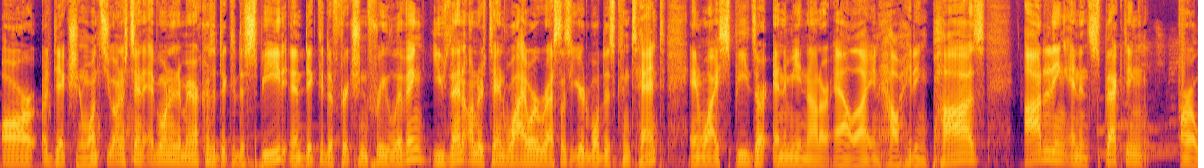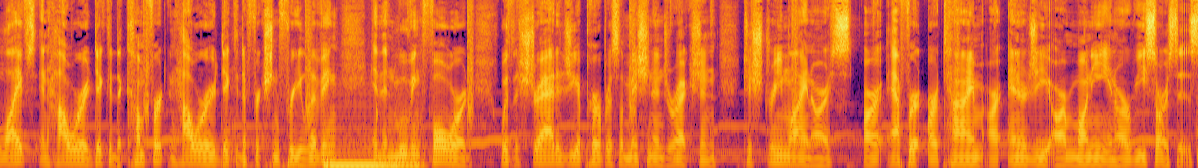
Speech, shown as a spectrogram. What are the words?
our addiction. Once you understand everyone in America is addicted to speed and addicted to friction free living, you then understand why we're restless, irritable, discontent, and why speed's our enemy and not our ally, and how hitting pause, auditing, and inspecting our lives and how we're addicted to comfort and how we're addicted to friction free living, and then moving forward with a strategy, a purpose, a mission, and direction to streamline our, our effort, our time, our energy, our money, and our resources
